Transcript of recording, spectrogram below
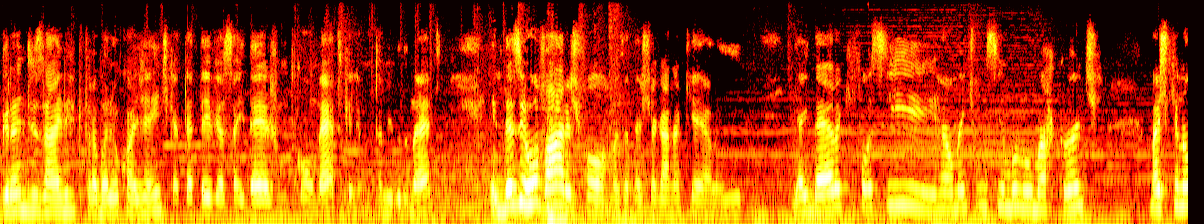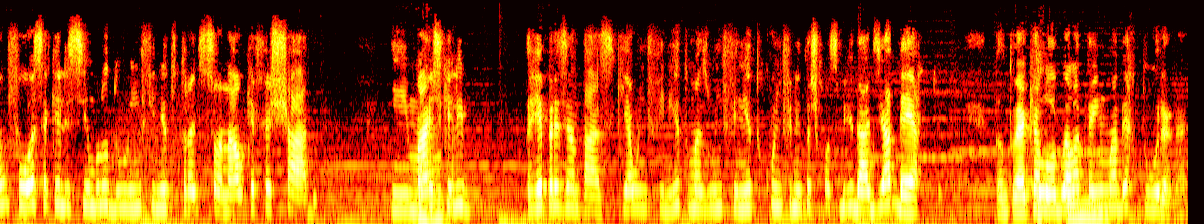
grande designer que trabalhou com a gente, que até teve essa ideia junto com o Matt, que ele é muito amigo do Matt, ele desenhou várias formas até chegar naquela. E, e a ideia era que fosse realmente um símbolo marcante, mas que não fosse aquele símbolo do infinito tradicional que é fechado. E mais uhum. que ele representasse que é o infinito, mas um infinito com infinitas possibilidades e aberto. Tanto é que a logo ela tem uhum. uma abertura, né?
